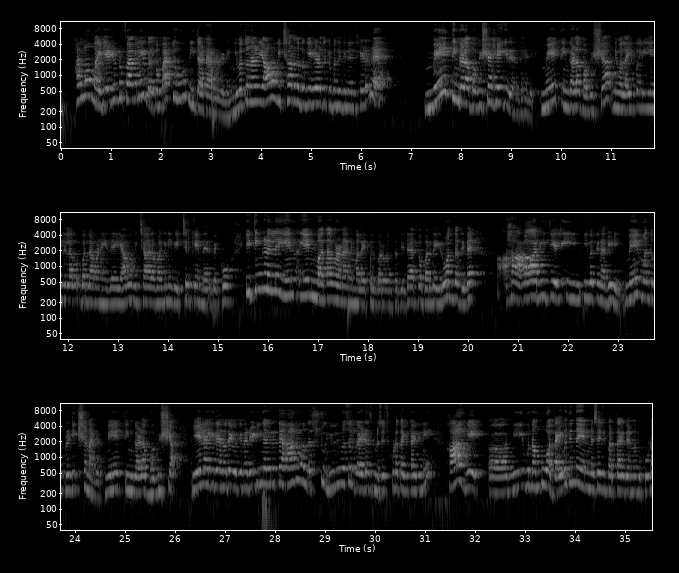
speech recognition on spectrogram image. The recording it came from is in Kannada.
Hello my dear YouTube family welcome back to Neeta tarot reading ಇವತ್ತು ನಾನು ಯಾವ ವಿಚಾರದ ಬಗ್ಗೆ ಹೇಳೋದಕ್ಕೆ ಬಂದಿದ್ದೀನಿ ಅಂತ ಹೇಳಿದ್ರೆ, ಮೇ ತಿಂಗಳ ಭವಿಷ್ಯ ಹೇಗಿದೆ ಅಂತ ಹೇಳಿ. ಮೇ ತಿಂಗಳ ಭವಿಷ್ಯ, ನಿಮ್ಮ ಲೈಫಲ್ಲಿ ಏನೆಲ್ಲ ಬದಲಾವಣೆ ಇದೆ, ಯಾವ ವಿಚಾರವಾಗಿ ನೀವು ಎಚ್ಚರಿಕೆಯಿಂದ ಇರಬೇಕು, ಈ ತಿಂಗಳೆಲ್ಲ ಏನು ಏನು ವಾತಾವರಣ ನಿಮ್ಮ ಲೈಫಲ್ಲಿ ಬರುವಂಥದ್ದಿದೆ ಅಥವಾ ಬರದೇ ಇರುವಂಥದ್ದಿದೆ ಆ- ರೀತಿಯಲ್ಲಿ ಇವತ್ತಿನ ರೀಡಿಂಗ್ ಮೇ ಮಂತ್ ಪ್ರಿಡಿಕ್ಷನ್ ಆಗಿರುತ್ತೆ. ಮೇ ತಿಂಗಳ ಭವಿಷ್ಯ. ಏನಾಗಿದೆ ಅನ್ನೋದೇ ಇವತ್ತಿನ ರೀಡಿಂಗ್ ಆಗಿರುತ್ತೆ. ಹಾಗೆ ಒಂದಷ್ಟು ಯೂನಿವರ್ಸಲ್ ಗೈಡೆನ್ಸ್ ಮೆಸೇಜ್ ಕೂಡ ತೆಗಿತಾ ಇದ್ದೀನಿ. ಹಾಗೆ ನೀವು ನಂಬುವ ದೈವದಿಂದ ಏನು ಮೆಸೇಜ್ ಬರ್ತಾ ಇದೆ ಅನ್ನೋದು ಕೂಡ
